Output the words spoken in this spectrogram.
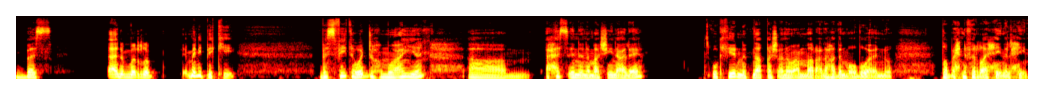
بس أنا مرة ماني بيكي بس في توجه معين أحس إننا ماشيين عليه. وكثير نتناقش أنا وعمار على هذا الموضوع إنه طب إحنا فين رايحين الحين؟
